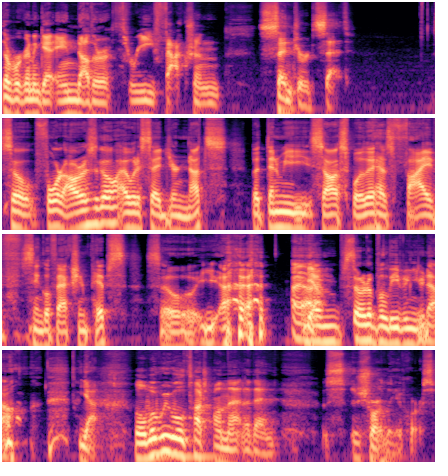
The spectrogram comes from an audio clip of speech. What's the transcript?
that we're going to get another three faction centered set. So four hours ago, I would have said you're nuts, but then we saw a spoiler has five single faction pips. So you, I, yeah. I'm sort of believing you now. yeah. Well, we will touch on that then shortly, of course.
